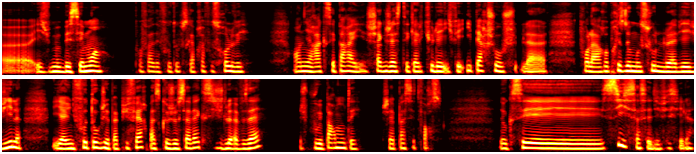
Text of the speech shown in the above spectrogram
Euh, et je me baissais moins pour faire des photos, parce qu'après, il faut se relever. En Irak, c'est pareil. Chaque geste est calculé. Il fait hyper chaud. pour la reprise de Mossoul, de la vieille ville, il y a une photo que j'ai pas pu faire parce que je savais que si je la faisais, je pouvais pas remonter. J'avais pas assez de force. Donc c'est si ça c'est difficile.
